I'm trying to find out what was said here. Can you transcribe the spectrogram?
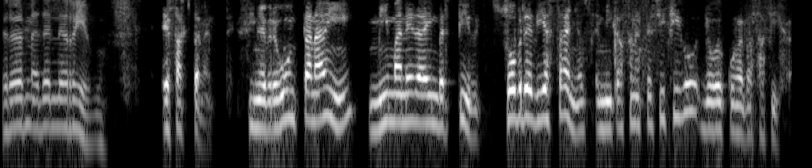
Pero es meterle riesgo. Exactamente. Si me preguntan a mí, mi manera de invertir sobre 10 años, en mi caso en específico, yo voy con una tasa fija.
